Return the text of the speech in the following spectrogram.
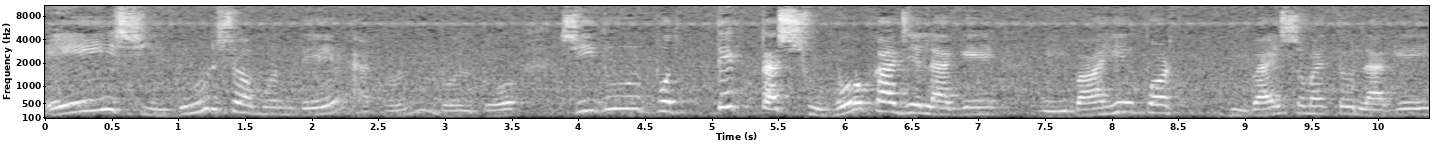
এই সিঁদুর সম্বন্ধে এখন বলব, সিঁদুর প্রত্যেকটা শুভ কাজে লাগে, বিবাহের পর, বিবাহের সময় তো লাগেই,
